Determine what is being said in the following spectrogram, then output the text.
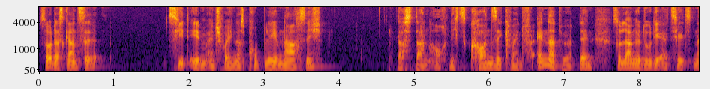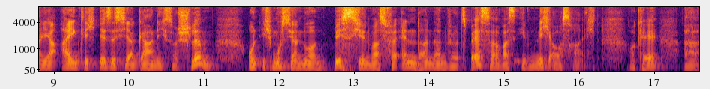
So, das Ganze zieht eben entsprechend das Problem nach sich, dass dann auch nichts konsequent verändert wird. Denn solange du dir erzählst, naja, eigentlich ist es ja gar nicht so schlimm und ich muss ja nur ein bisschen was verändern, dann wird es besser, was eben nicht ausreicht. Okay? Äh,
